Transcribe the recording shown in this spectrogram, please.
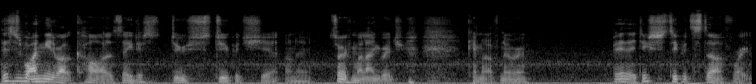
This is what I mean about cars, they just do stupid shit on it. Sorry for my language. Came out of nowhere. But yeah, they do stupid stuff, right?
